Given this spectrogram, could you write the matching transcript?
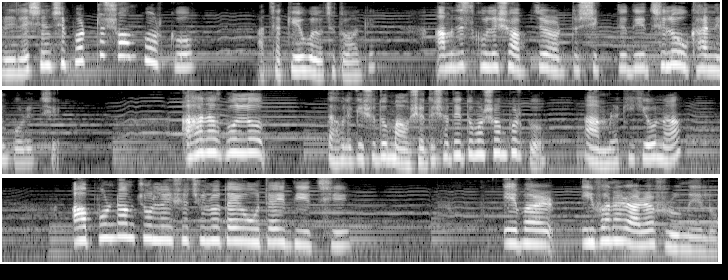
রিলেশনশিপ অর্থ সম্পর্ক। আচ্ছা কে বলেছে তোমাকে? আমাদের স্কুলে সবচেয়ে অর্থ শিখতে দিয়েছিল ওখানে পড়েছি। আহানাফ বলল, তাহলে কি শুধু মাউসাদের সাথেই তোমার সম্পর্ক? আমরা কি কেউ না? আপন নাম চলে এসেছিল, তাই ওটাই দিয়েছি। এবার ইভান আর আরাফ রুমে এলো।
